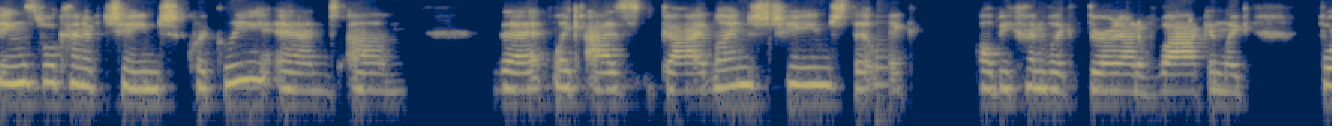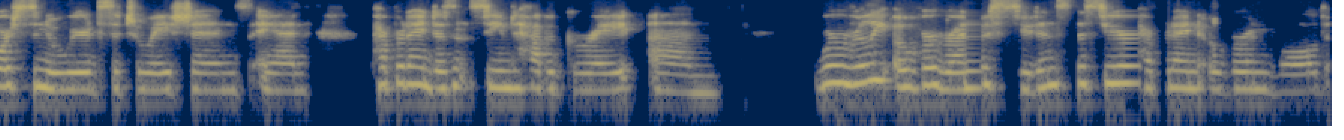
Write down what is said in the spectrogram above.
things will kind of change quickly and um, that like as guidelines change that like i'll be kind of like thrown out of whack and like forced into weird situations and pepperdine doesn't seem to have a great um, we're really overrun with students this year. Pepperdine over enrolled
